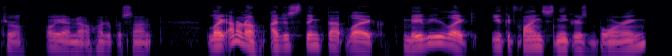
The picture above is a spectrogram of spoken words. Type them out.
True. Oh yeah, no, hundred percent. Like I don't know. I just think that like maybe like you could find sneakers boring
